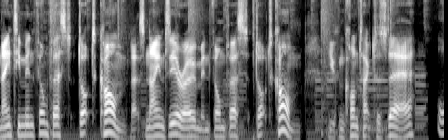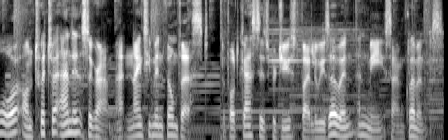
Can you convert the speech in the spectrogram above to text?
90minfilmfest.com. That's 90minfilmfest.com. You can contact us there or on Twitter and Instagram at 90minfilmfest. The podcast is produced by Louise Owen and me, Sam Clements.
